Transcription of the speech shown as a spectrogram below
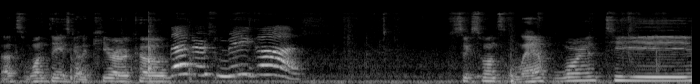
That's one thing. It's got a QR code, Then there's. Six months lamp warranty.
